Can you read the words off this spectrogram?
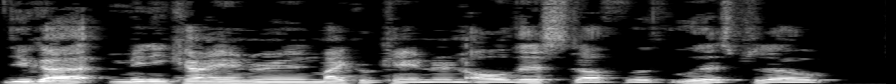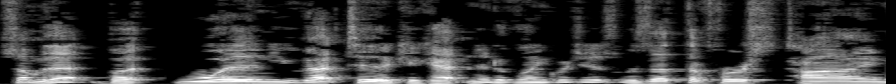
You got miniKanren, micro Canron, all this stuff with Lisp. So some of that. But when you got to concatenative languages, was that the first time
